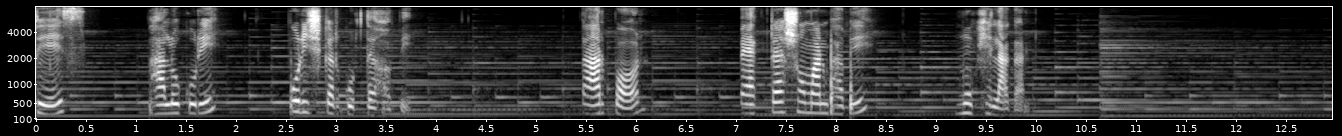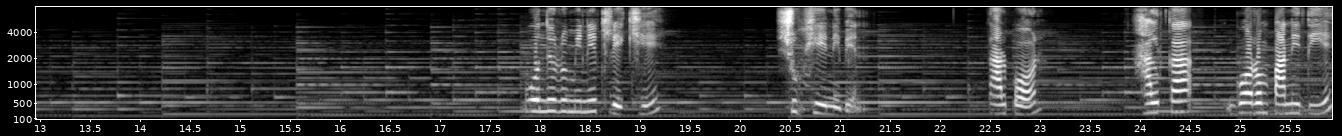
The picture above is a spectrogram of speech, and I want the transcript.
ফেস ভালো করে পরিষ্কার করতে হবে। তারপর প্যাকটা সমানভাবে মুখে লাগান। পনেরো মিনিট রেখে শুকিয়ে নেবেন। তারপর হালকা গরম পানি দিয়ে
